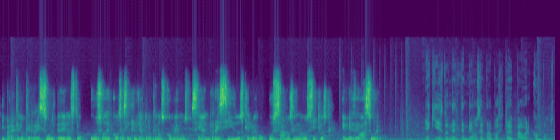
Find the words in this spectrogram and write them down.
y para que lo que resulte de nuestro uso de cosas, incluyendo lo que nos comemos, sean residuos que luego usamos en nuevos ciclos en vez de basura. Y aquí es donde entendemos el propósito de Power Compost,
